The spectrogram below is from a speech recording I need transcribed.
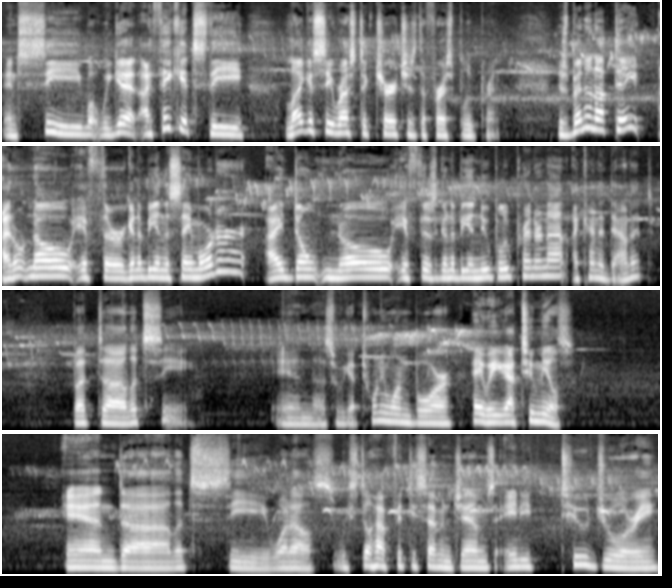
and see what we get. I think it's the Legacy Rustic Church is the first blueprint. There's been an update. I don't know if they're going to be in the same order. I don't know if there's going to be a new blueprint or not. I kind of doubt it. But uh, let's see. And uh, so we got 21 boar. Hey, we got two meals. And uh, let's see what else. We still have 57 gems, 82 jewelry,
